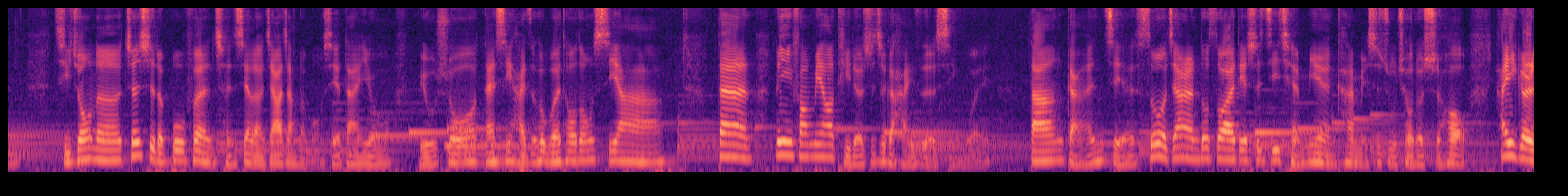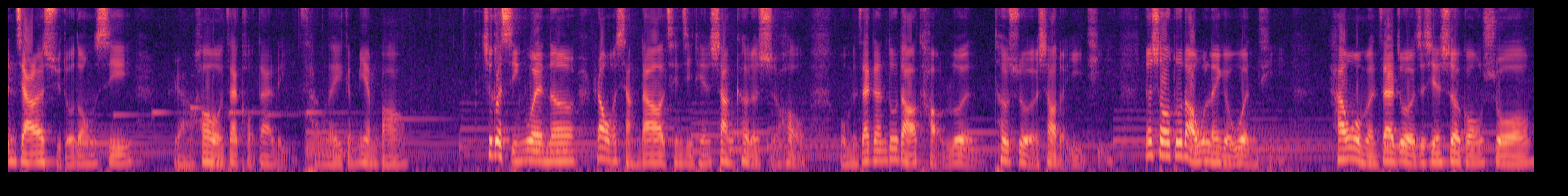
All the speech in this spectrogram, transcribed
其中呢，真实的部分呈现了家长的某些担忧，比如说担心孩子会不会偷东西啊。但另一方面要提的是这个孩子的行为。当感恩节，所有家人都坐在电视机前面看美式足球的时候，他一个人夹了许多东西，然后在口袋里藏了一个面包。这个行为呢，让我想到前几天上课的时候，我们在跟督导讨论特殊儿少的议题。那时候督导问了一个问题，他问我们在座的这些社工说，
